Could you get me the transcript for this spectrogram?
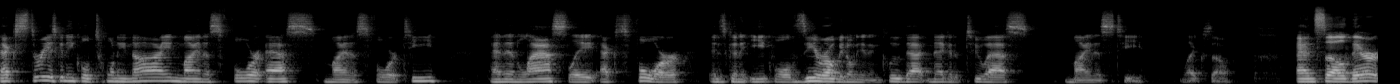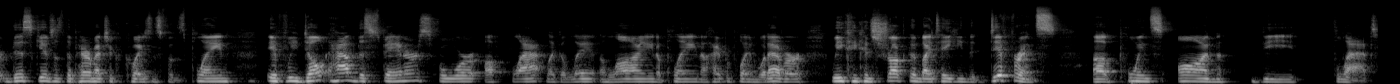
x3 is going to equal 29 minus 4s minus 4t. And then lastly, x4 is going to equal 0. We don't need to include that. Negative 2s minus t, like so. And so there, this gives us the parametric equations for this plane. If we don't have the spanners for a flat, like a, a line, a plane, a hyperplane, whatever, we can construct them by taking the difference of points on the flat,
